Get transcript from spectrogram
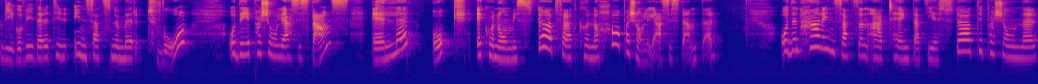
Vi går vidare till insats nummer två och det är personlig assistans eller och ekonomiskt stöd för att kunna ha personliga assistenter. Och den här insatsen är tänkt att ge stöd till personer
